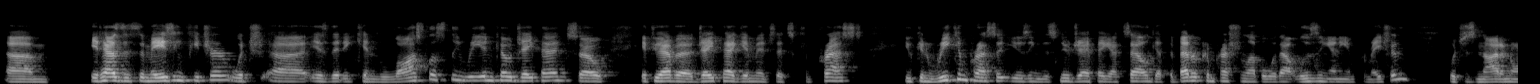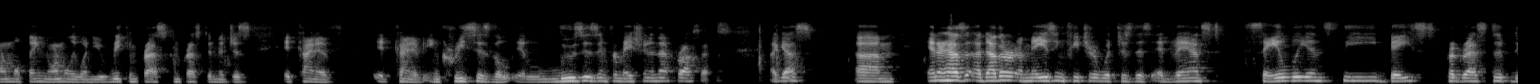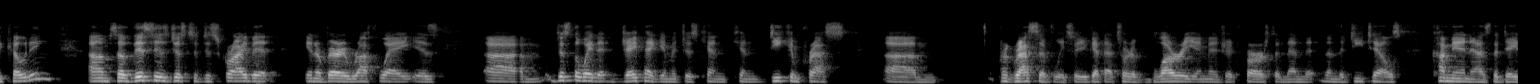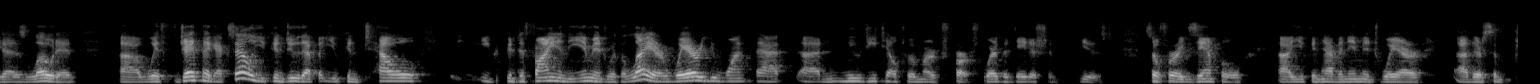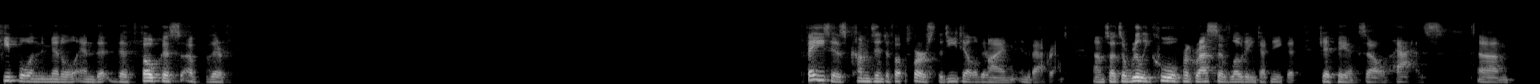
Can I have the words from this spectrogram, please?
Um, it has this amazing feature, which uh, is that it can losslessly re-encode JPEG. So if you have a JPEG image that's compressed, you can recompress it using this new JPEG XL, get the better compression level without losing any information, which is not a normal thing. Normally, when you recompress compressed images, it kind of it kind of increases the it loses information in that process, I guess. Um, and it has another amazing feature, which is this advanced saliency based progressive decoding. Um, so this is just to describe it in a very rough way is um, just the way that JPEG images can can decompress um, progressively. So you get that sort of blurry image at first, and then the, then the details come in as the data is loaded. Uh, with JPEG XL, you can do that, but you can tell, you can define in the image with a layer where you want that uh, new detail to emerge first, where the data should be used. So for example, uh, you can have an image where uh, there's some people in the middle and the, the focus of their faces comes into focus first, the detail of their time in the background. Um, so it's a really cool progressive loading technique that JPEG has. Um,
